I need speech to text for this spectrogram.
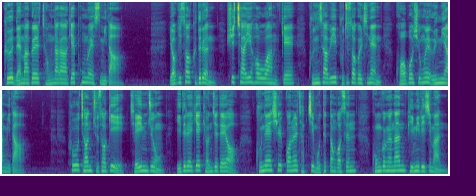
그 내막을 적나라하게 폭로했습니다. 여기서 그들은 쉬차이 허우와 함께 군사위 부주석을 지낸 거보슝을 의미합니다. 후 전 주석이 재임 중 이들에게 견제되어 군의 실권을 잡지 못했던 것은 공공연한 비밀이지만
